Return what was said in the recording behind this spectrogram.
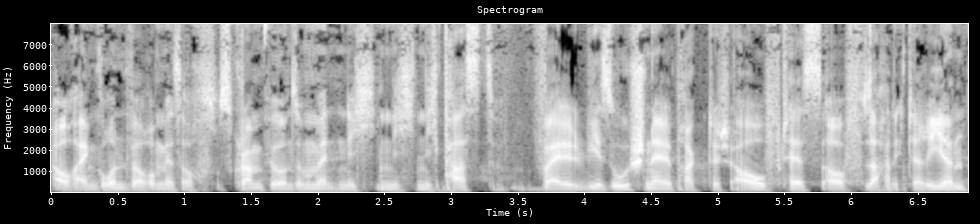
auch ein Grund, warum jetzt auch Scrum für uns im Moment nicht, nicht, nicht passt, weil wir so schnell praktisch auf Tests, auf Sachen iterieren,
